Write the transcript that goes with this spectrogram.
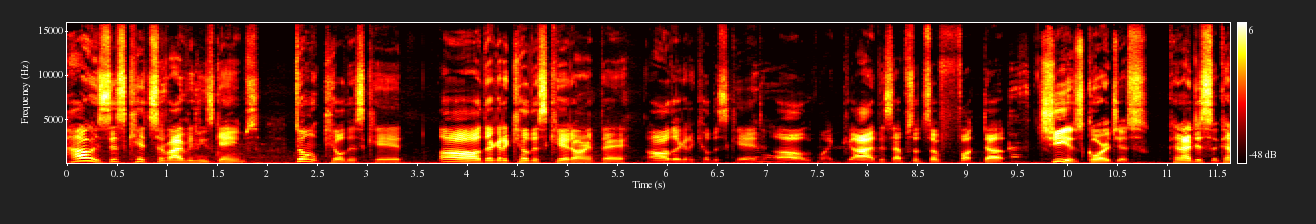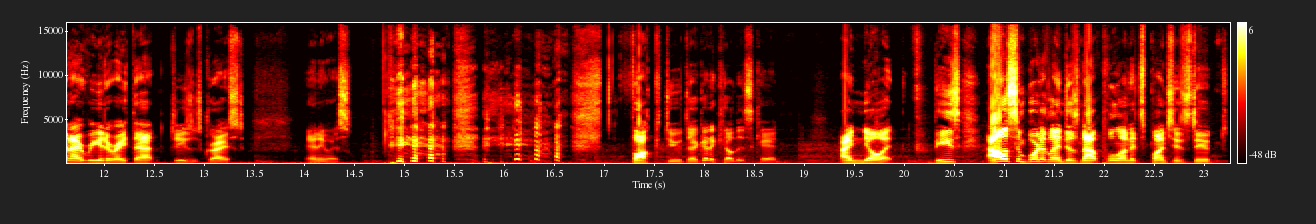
How is this kid surviving these games? Don't kill this kid. Oh, they're gonna kill this kid, aren't they? Oh, they're gonna kill this kid. Oh my god, this episode's so fucked up. She is gorgeous. Can I just can I reiterate that? Jesus Christ. Anyways. Fuck, dude, they're gonna kill this kid. I know it. These Alice in Borderland does not pull on its punches, dude.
